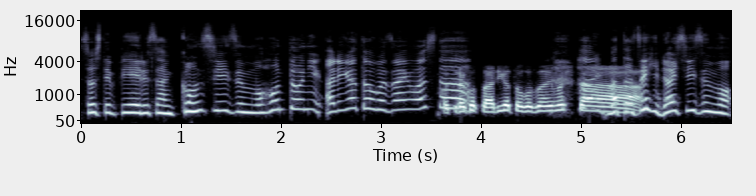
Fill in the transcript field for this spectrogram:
そしてピエールさん、今シーズンも本当にありがとうございました。こちらこそありがとうございました。はい、またぜひ来シーズンも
